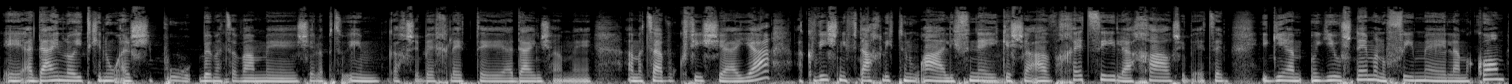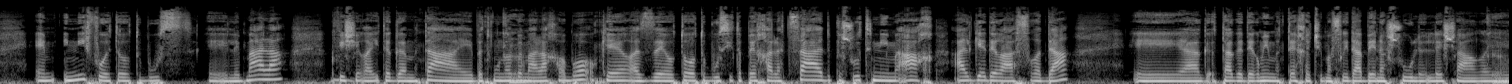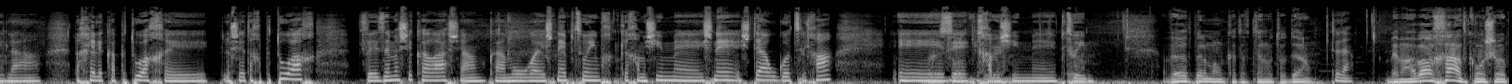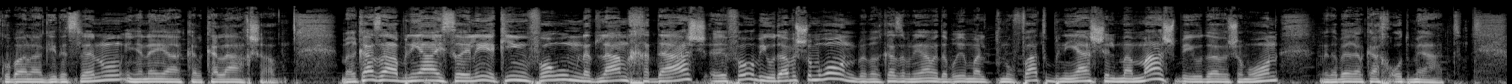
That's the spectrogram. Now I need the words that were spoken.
אה, עדיין לא עדכנו על שיפור במצבם אה, של הפצועים, כך שבהחלט אה, עדיין שם אה, המצב הוא כפי שהיה. הכביש נפתח לתנועה לפני mm-hmm. כשעה וחצי, לאחר שבעצם הגיע, הגיעו שני מנופים אה, למקום, הם הניפו את האוטובוס אה, למעלה. כפי שראית גם אתה אה, בתמונות כן. במהלך הבוקר, אז אה, אותו אוטובוס התהפך על הצד, פשוט נמעך על גדר ההפרדה. אותה גדר ממתכת שמפרידה בין השול לשער, כן. לחלק הפתוח, לשטח פתוח, וזה מה שקרה שם. כאמור, שני פצועים, כחמישים, שני, שתי הרוגות, סליחה, וכחמישים פצועים. כן. ורד פלמן, כתבתנו, תודה. תודה. במעבר חד, כמו שמקובל להגיד אצלנו, ענייני הכלכלה עכשיו. מרכז הבנייה הישראלי הקים פורום נדל"ן חדש, איפה? ביהודה ושומרון. במרכז הבנייה מדברים על תנופת בנייה של ממש ביהודה ושומרון, נדבר על כך עוד מעט.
